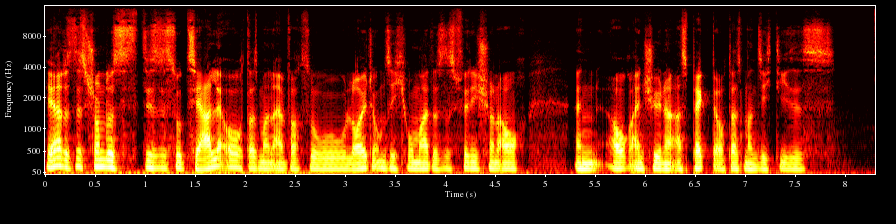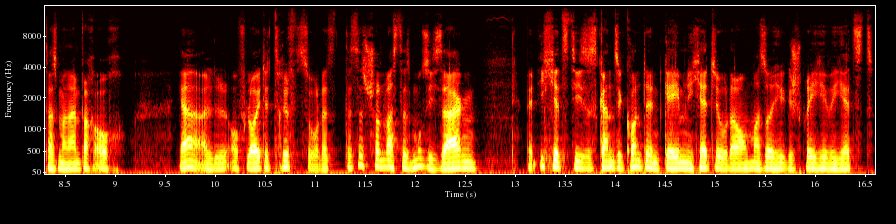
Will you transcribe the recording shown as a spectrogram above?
Ja, das ist schon das, dieses Soziale auch, dass man einfach so Leute um sich herum hat. Das finde ich, schon auch ein, auch ein schöner Aspekt, auch dass man sich dieses, dass man einfach auch ja, auf Leute trifft so. Das, das ist schon was, das muss ich sagen. Wenn ich jetzt dieses ganze Content-Game nicht hätte oder auch mal solche Gespräche wie jetzt,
